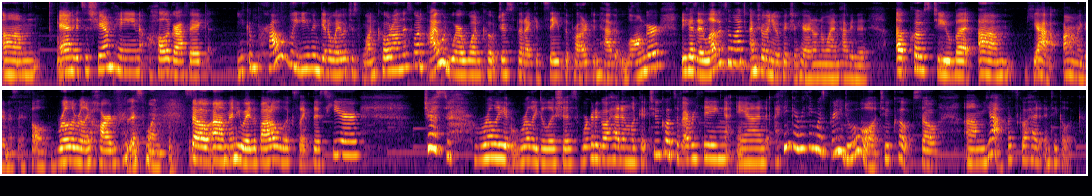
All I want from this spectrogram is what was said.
Um, and it's a champagne holographic. You can probably even get away with just one coat on this one. I would wear one coat just so that I could save the product and have it longer because I love it so much. I'm showing you a picture here. I don't know why I'm having to up close to you, but um, yeah, oh my goodness, I felt really, really hard for this one. So um, anyway, the bottle looks like this here just really, really delicious. We're gonna go ahead and look at two coats of everything and I think everything was pretty doable at two coats. So um, yeah, let's go ahead and take a look.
